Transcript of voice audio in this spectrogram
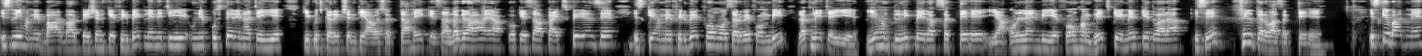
इसलिए हमें बार बार पेशेंट के फीडबैक लेने चाहिए, उन्हें पूछते रहना चाहिए कि कुछ करेक्शन की आवश्यकता है, कैसा लग रहा है आपको, कैसा आपका एक्सपीरियंस है, इसके हमें फीडबैक फॉर्म और सर्वे फॉर्म भी रखने चाहिए। ये हम क्लिनिक पे रख सकते हैं या ऑनलाइन भी ये फॉर्म हम भेज के ईमेल के द्वारा इसे फिल करवा सकते हैं। इसके बाद में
